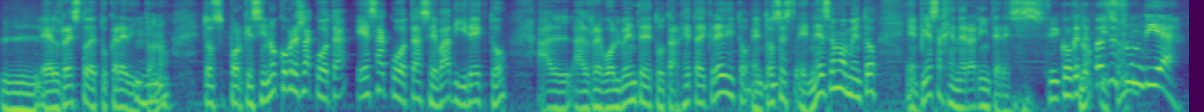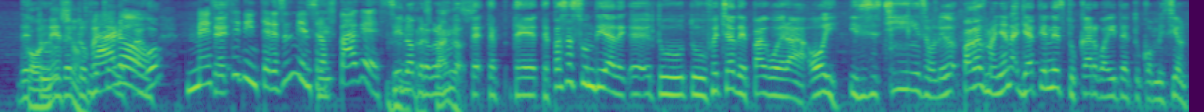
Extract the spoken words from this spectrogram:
el resto de tu crédito, ¿no? Entonces, porque si no cubres la cuota, esa cuota se va directo al, revolvente de tu tarjeta de crédito. Entonces, en ese momento empieza a generar intereses. Sí, con que te pases un día de, con tu, eso. fecha de pago. Meses sin intereses mientras pagues. Sí, no, pero por ejemplo, te, pasas un día de eh, tu, tu, fecha de pago era hoy y dices, ching, se me olvidó. Pagas mañana, ya tienes tu cargo ahí de tu comisión.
